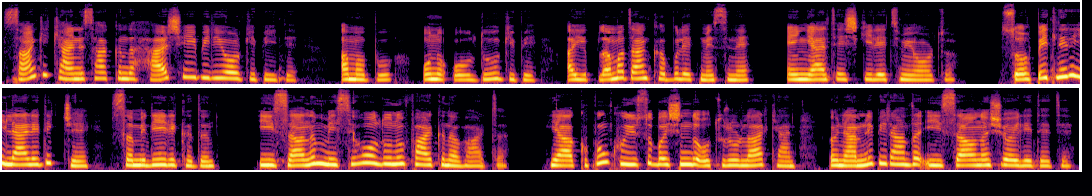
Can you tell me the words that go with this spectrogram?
sanki kendisi hakkında her şeyi biliyor gibiydi ama bu onu olduğu gibi ayıplamadan kabul etmesine engel teşkil etmiyordu. Sohbetleri ilerledikçe Samiriyeli kadın İsa'nın Mesih olduğunu farkına vardı. Yakup'un kuyusu başında otururlarken önemli bir anda İsa ona şöyle dedi.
